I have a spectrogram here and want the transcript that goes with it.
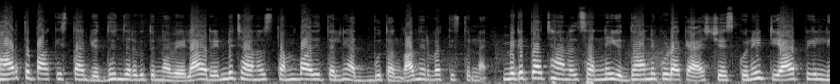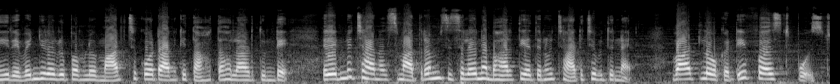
భారత పాకిస్తాన్ యుద్ధం జరుగుతున్న వేళ రెండు ఛానల్స్ తమ బాధితుల్ని అద్భుతంగా నిర్వర్తిస్తున్నాయి. మిగతా ఛానల్స్ అన్ని యుద్ధాన్ని కూడా క్యాష్ చేసుకుని టీఆర్పీల్ని రెవెన్యూల రూపంలో మార్చుకోవటానికి తహతహలాడుతుంటే రెండు ఛానల్స్ మాత్రం సిసలైన భారతీయతను చాటి చెబుతున్నాయి వాటిలో ఒకటి ఫస్ట్ పోస్ట్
